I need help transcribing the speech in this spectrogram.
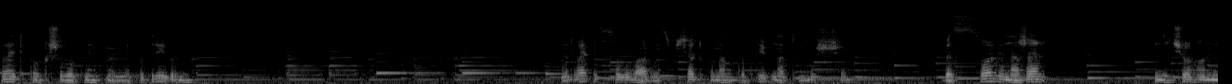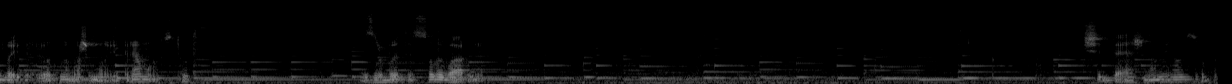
Давайте поки що вапняк нам не потрібен. Ну, Давайте соливарню. Спочатку нам потрібна, тому що без солі, на жаль, нічого не вийде. І от ми можемо і прямо ось тут зробити соливарню. Чи де ж нам його зробити?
